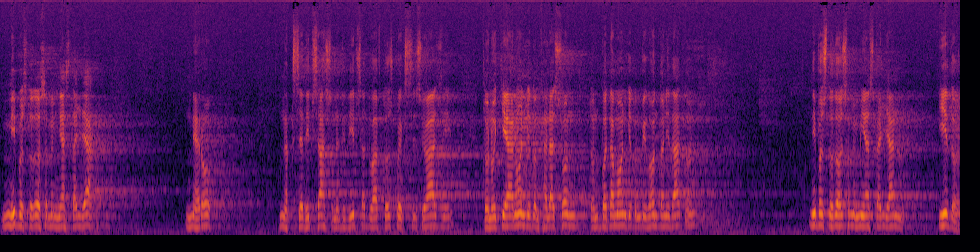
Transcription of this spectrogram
μήπως το δώσαμε μια σταλιά νερό να ξεδιψάσουμε τη δίψα του αυτός που εξισιάζει των ωκεανών και των θαλασσών, των ποταμών και των πηγών των υδάτων. Μήπως του δώσουμε μία σταλιά είδωρ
